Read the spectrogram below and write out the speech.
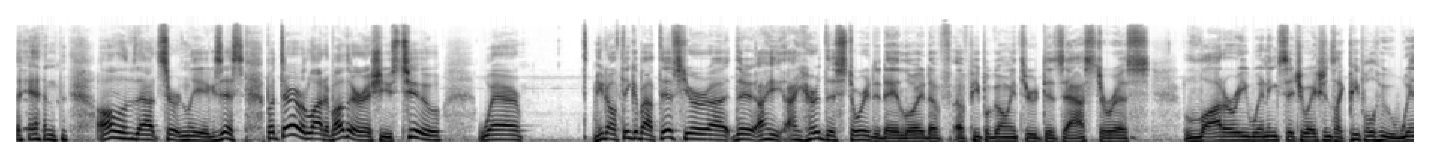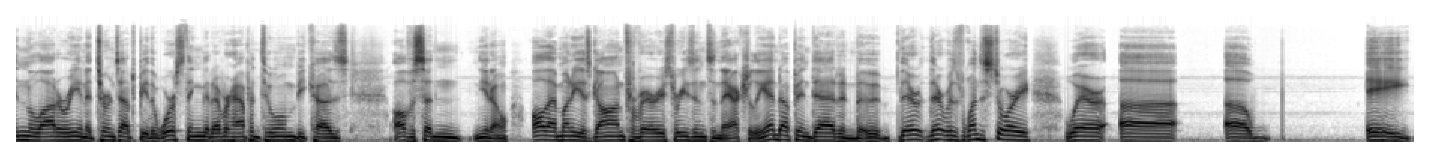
and all of that certainly exists. But there are a lot of other issues too where you know, think about this. You're, uh, the, I, I heard this story today, Lloyd, of, of people going through disastrous lottery winning situations, like people who win the lottery and it turns out to be the worst thing that ever happened to them because all of a sudden, you know, all that money is gone for various reasons and they actually end up in debt. And uh, there, there was one story where uh, uh, a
